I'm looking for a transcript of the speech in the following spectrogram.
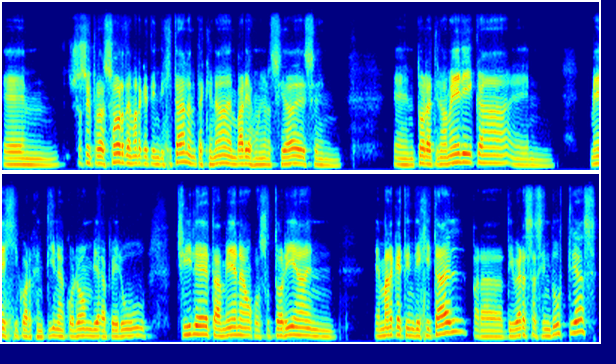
Em, yo soy profesor de marketing digital, antes que nada, en varias universidades en, en toda Latinoamérica, en México, Argentina, Colombia, Perú, Chile. También hago consultoría en, en marketing digital para diversas industrias.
